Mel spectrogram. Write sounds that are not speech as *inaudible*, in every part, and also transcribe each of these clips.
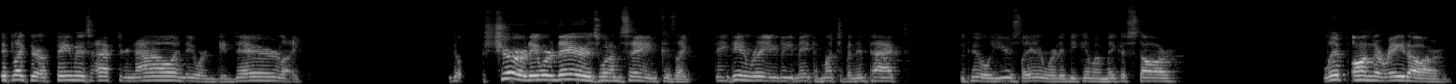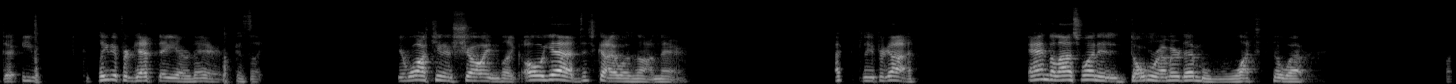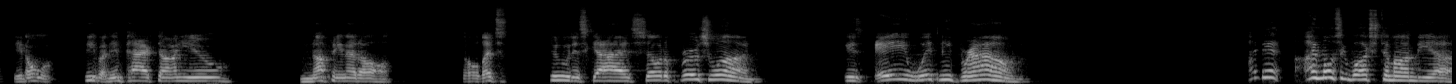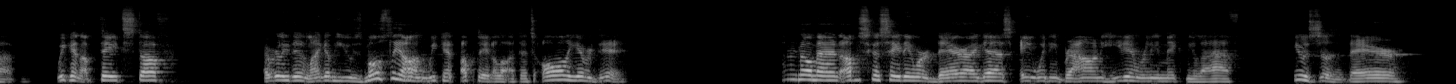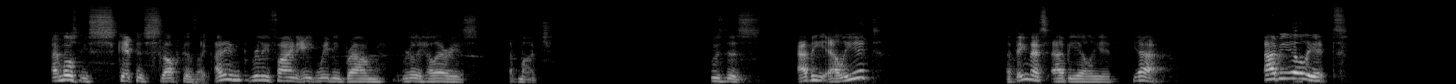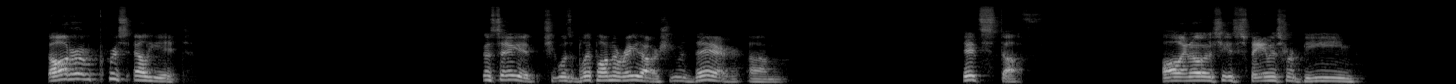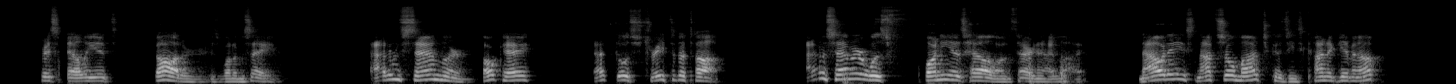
If like they're a famous actor now and they were there, like, you know, sure they were there is what I'm saying because like they didn't really make much of an impact until years later where they became a mega star. Blip on the radar. You completely forget they are there because like you're watching a show and like, oh yeah, this guy was on there. I completely forgot. And the last one is don't remember them whatsoever. Like they don't leave an impact on you, nothing at all. So let's do this, guys. So the first one is A. Whitney Brown. I did. I mostly watched him on the uh, weekend update stuff. I really didn't like him. He was mostly on weekend update a lot. That's all he ever did. I don't know, man. I'm just gonna say they were there. I guess A. Whitney Brown. He didn't really make me laugh. He was just there. I mostly skip his stuff because, like, I didn't really find A. Whitney Brown really hilarious that much. Who's this? Abby Elliott? I think that's Abby Elliott. Yeah, Abby Elliott, daughter of Chris Elliott. I'm gonna say it. She was a blip on the radar. She was there. Um, did stuff. All I know is she's famous for being Chris Elliott's daughter, is what I'm saying. Adam Sandler. Okay. That goes straight to the top. Adam Sandler was funny as hell on Saturday Night Live. Nowadays, not so much because he's kind of given up.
